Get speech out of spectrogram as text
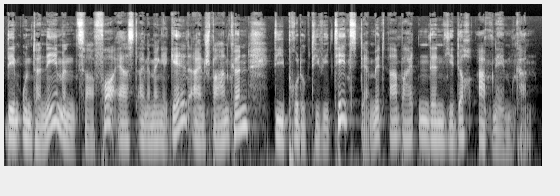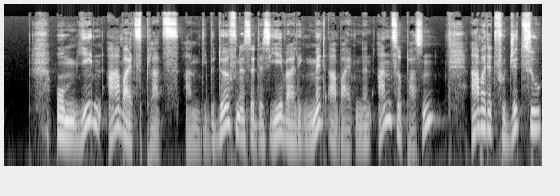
dem Unternehmen zwar vorerst eine Menge Geld einsparen können, die Produktivität der Mitarbeitenden jedoch abnehmen kann. Um jeden Arbeitsplatz an die Bedürfnisse des jeweiligen Mitarbeitenden anzupassen, arbeitet Fujitsu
